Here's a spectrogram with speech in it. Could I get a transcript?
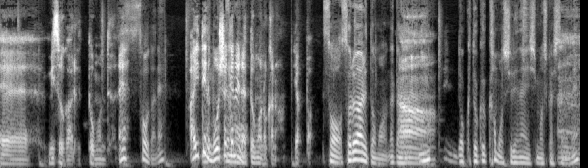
えー、ミソがあると思うんだよね。そうだね。相手に申し訳ないなって思うのかな、やっぱ。そう、それはあると思う。だから、あー日本人独特かもしれないし、もしかしたらね。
